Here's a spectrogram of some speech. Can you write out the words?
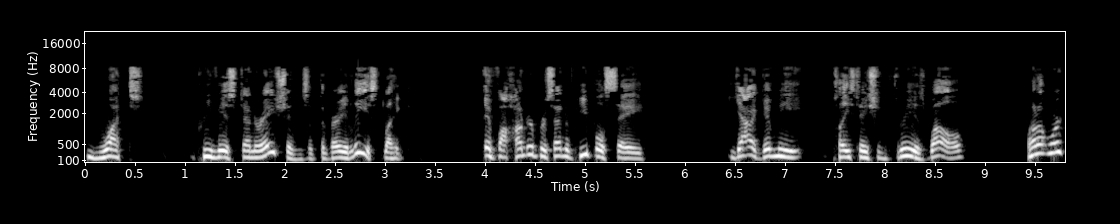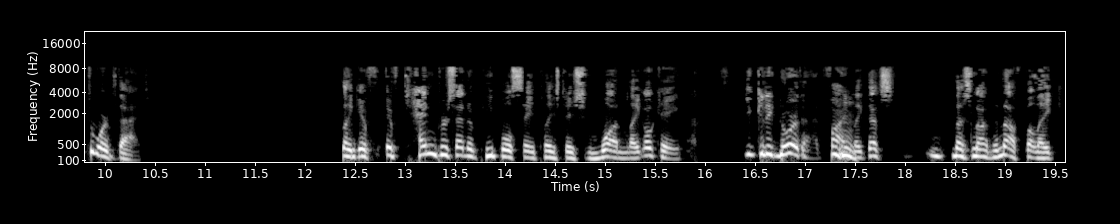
what previous generations at the very least? Like, if 100% of people say, yeah, give me PlayStation 3 as well, why not work towards that? Like if, if 10% of people say PlayStation 1, like, okay, you can ignore that, fine, hmm. like that's, that's not enough, but like,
